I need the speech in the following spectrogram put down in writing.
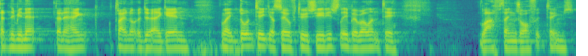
didn't mean it, didn't think, try not to do it again. Like, don't take yourself too seriously, be willing to laugh things off at times.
